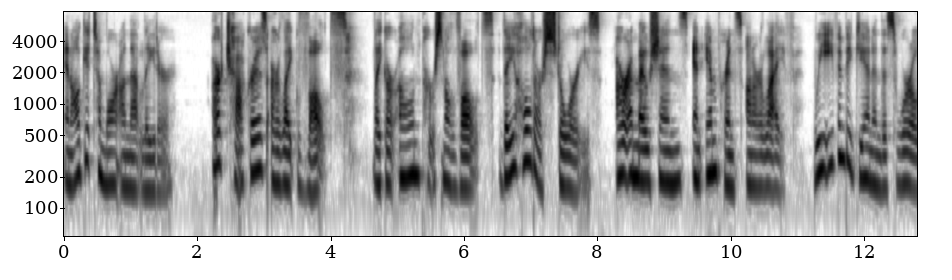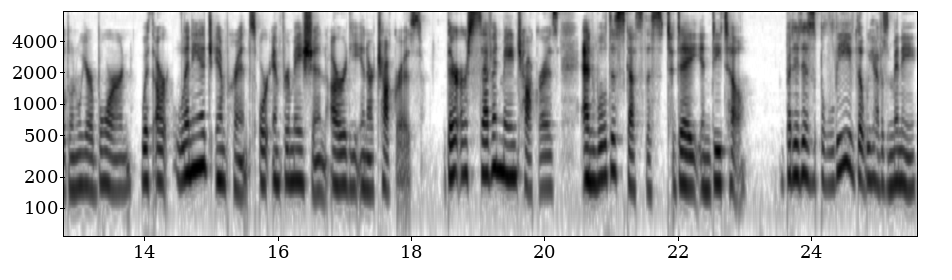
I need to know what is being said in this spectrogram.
and I'll get to more on that later. Our chakras are like vaults, like our own personal vaults. They hold our stories, our emotions, and imprints on our life. We even begin in this world when we are born with our lineage imprints or information already in our chakras. There are seven main chakras, and we'll discuss this today in detail. but it is believed that we have as many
